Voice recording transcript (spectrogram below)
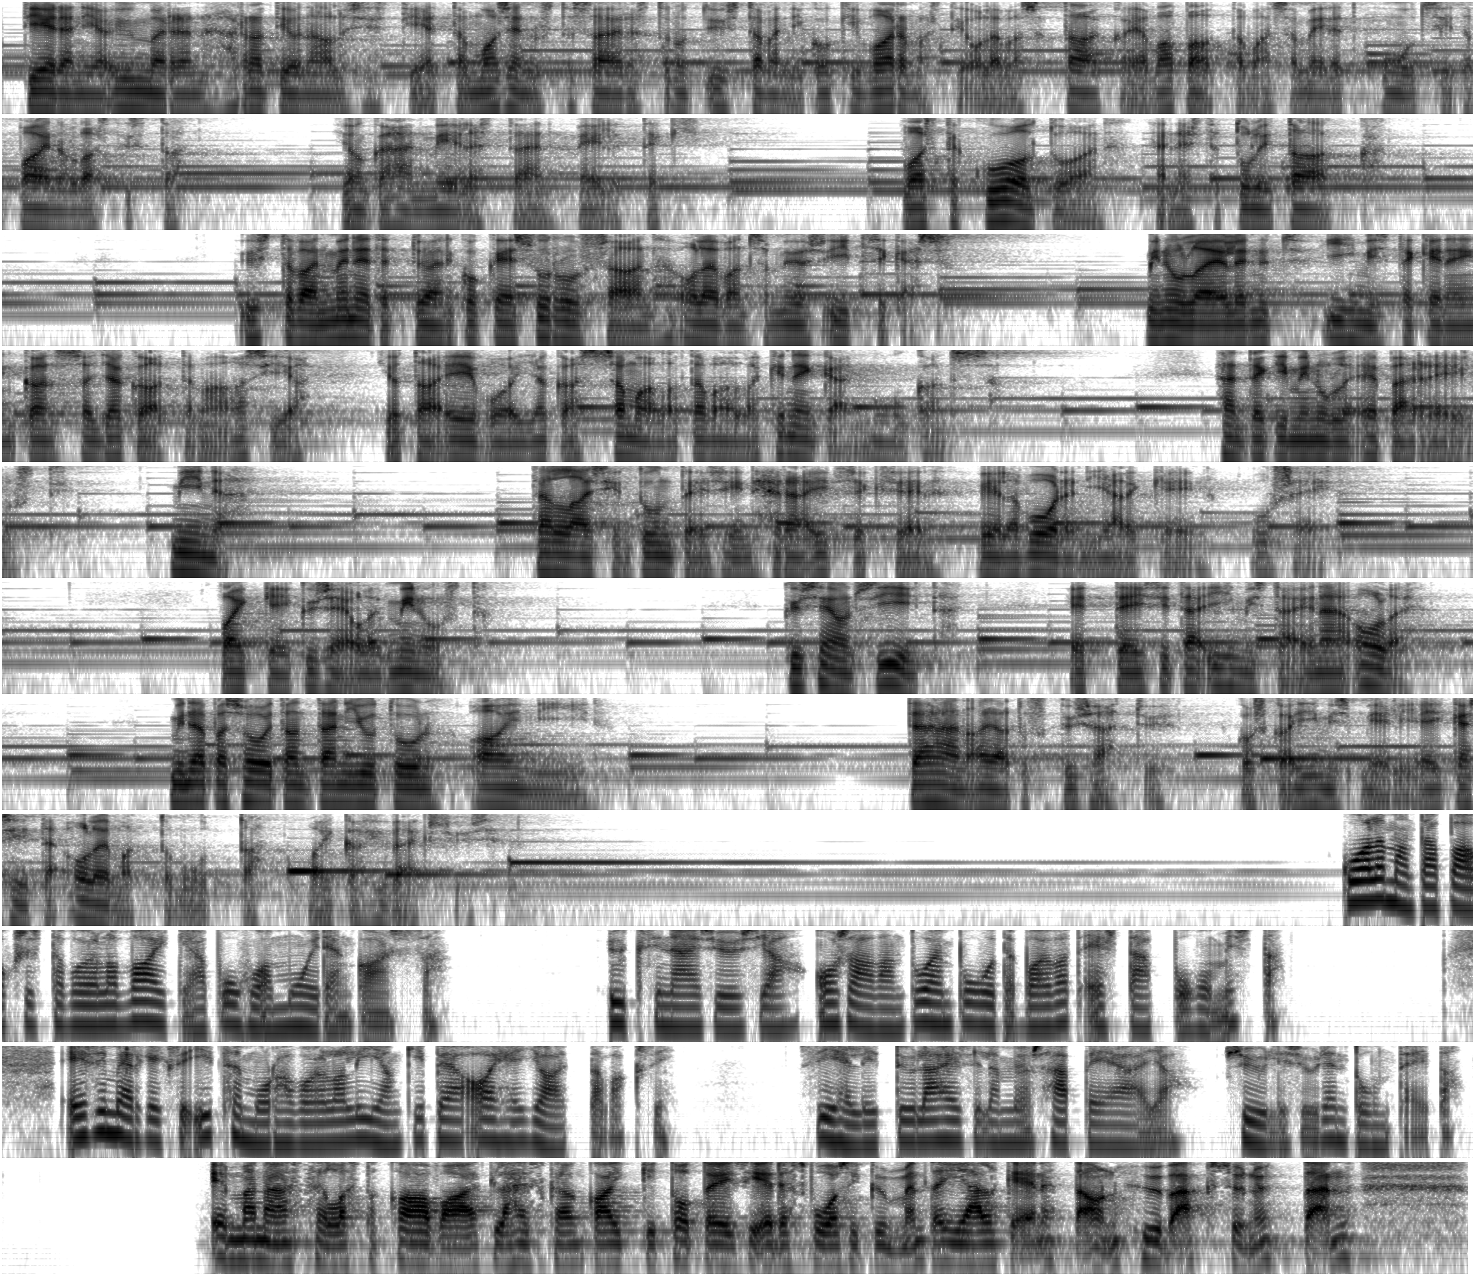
Tiedän ja ymmärrän rationaalisesti, että masennusta sairastunut ystäväni koki varmasti olevansa taakka ja vapauttavansa meidät muut siitä painolastista, jonka hän mielestään meille teki. Vasta kuoltuaan hänestä tuli taakka. Ystävän menetettyään kokee surussaan olevansa myös itsekäs, Minulla ei ole nyt ihmistä, kenen kanssa jakaa tämä asia, jota ei voi jakaa samalla tavalla kenenkään muun kanssa. Hän teki minulle epäreilusti. Minä. Tällaisiin tunteisiin herää itsekseen vielä vuoden jälkeen usein. Vaikkei kyse ole minusta. Kyse on siitä, ettei sitä ihmistä enää ole. Minäpä soitan tämän jutun, ai niin. Tähän ajatus pysähtyy koska ihmismieli ei käsitä olemattomuutta, vaikka hyväksyy sen. Kuoleman tapauksista voi olla vaikea puhua muiden kanssa. Yksinäisyys ja osaavan tuen puute voivat estää puhumista. Esimerkiksi itsemurha voi olla liian kipeä aihe jaettavaksi. Siihen liittyy läheisillä myös häpeää ja syyllisyyden tunteita en mä näe sellaista kaavaa, että läheskään kaikki toteisi edes vuosikymmenten jälkeen, että on hyväksynyt tämän,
